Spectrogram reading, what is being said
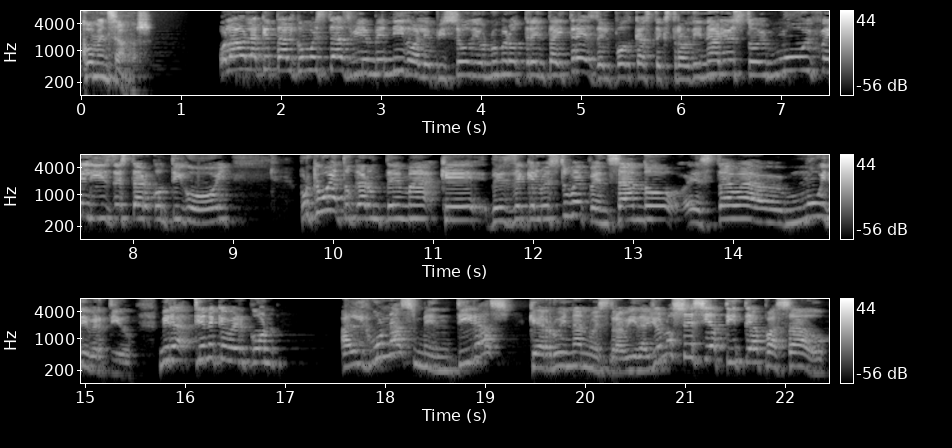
Comenzamos. Hola, hola, ¿qué tal? ¿Cómo estás? Bienvenido al episodio número 33 del podcast Extraordinario. Estoy muy feliz de estar contigo hoy porque voy a tocar un tema que desde que lo estuve pensando estaba muy divertido. Mira, tiene que ver con algunas mentiras que arruinan nuestra vida. Yo no sé si a ti te ha pasado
